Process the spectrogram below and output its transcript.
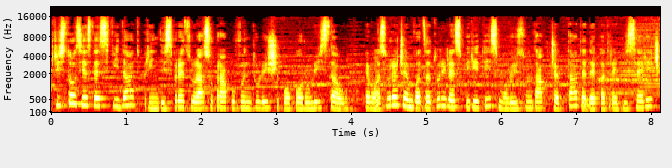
Hristos este sfidat prin disprețul asupra cuvântului și poporului său. Pe măsură ce învățăturile spiritismului sunt acceptate de către biserici,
